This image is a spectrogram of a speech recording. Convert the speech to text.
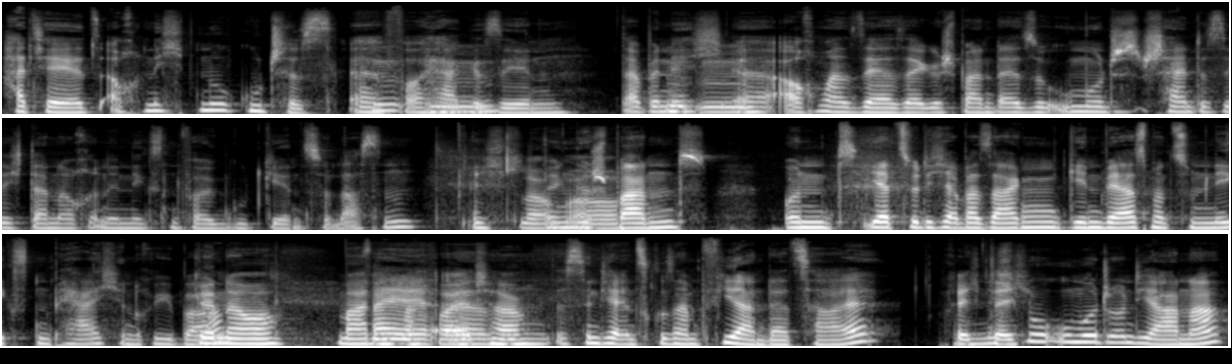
hat ja jetzt auch nicht nur Gutes äh, Mm-mm. vorhergesehen. Da bin ich Mm-mm. äh, auch mal sehr, sehr gespannt. Also Umut scheint es sich dann auch in den nächsten Folgen gut gehen zu lassen. Ich glaube Bin auch. gespannt. Und jetzt würde ich aber sagen, gehen wir erstmal zum nächsten Pärchen rüber. Genau, Martin, Weil mach weiter. ähm, es sind ja insgesamt vier an der Zahl. Richtig. Nicht nur Umut und Jana.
